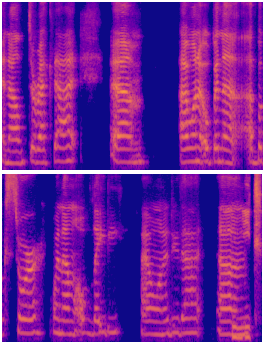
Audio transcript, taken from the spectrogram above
and i'll direct that um i want to open a, a bookstore when i'm old lady i want to do that Um, Neat.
